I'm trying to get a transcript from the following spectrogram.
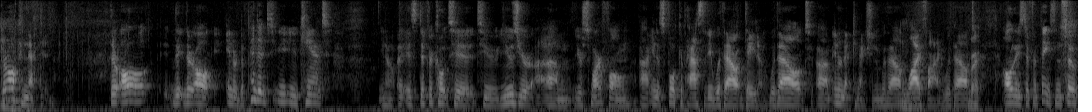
they're all connected. They're all, they're all interdependent. You, you can't, you know, it's difficult to, to use your, um, your smartphone uh, in its full capacity without data, without um, internet connection, without Wi-Fi, without Right. all these different things. And so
